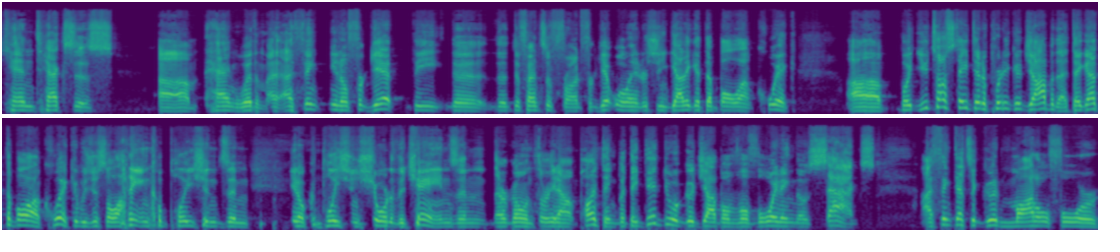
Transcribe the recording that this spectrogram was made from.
Can Texas um, hang with them? I, I, think you know, forget the the the defensive front, forget Will Anderson. You got to get that ball out quick. Uh, but Utah State did a pretty good job of that. They got the ball out quick. It was just a lot of incompletions and you know completions short of the chains, and they're going three and out punting. But they did do a good job of avoiding those sacks. I think that's a good model for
